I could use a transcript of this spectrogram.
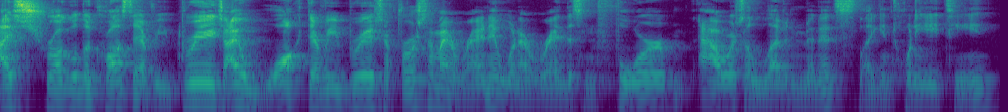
I struggled across every bridge. I walked every bridge. The first time I ran it, when I ran this in four hours eleven minutes, like in 2018,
